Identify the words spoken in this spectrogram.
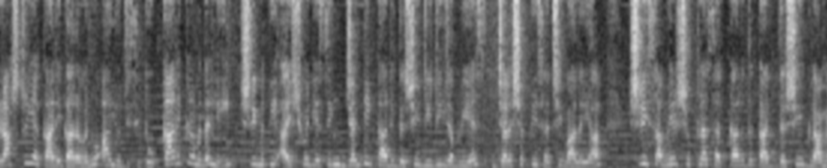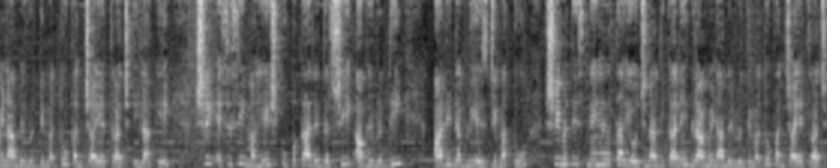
ರಾಷ್ಟ್ರೀಯ ಕಾರ್ಯಾಗಾರವನ್ನು ಆಯೋಜಿಸಿತು. ಕಾರ್ಯಕ್ರಮದಲ್ಲಿ ಶ್ರೀಮತಿ ಐಶ್ವರ್ಯ ಸಿಂಗ್, ಜಂಟಿ ಕಾರ್ಯದರ್ಶಿ ಡಿಡಿಡಬ್ಲ್ಯೂಎಸ್ ಜಲಶಕ್ತಿ ಸಚಿವಾಲಯ, ಶ್ರೀ ಸಮೀರ್ ಶುಕ್ಲಾ ಸರ್ಕಾರದ ಕಾರ್ಯದರ್ಶಿ, ಗ್ರಾಮೀಣಾಭಿವೃದ್ಧಿ ಮತ್ತು ಪಂಚಾಯತ್ ರಾಜ್ ಇಲಾಖೆ, ಶ್ರೀ ಎಸ್ಎಸ್ಸಿ ಮಹೇಶ್ ಉಪಕಾರ್ಯದರ್ಶಿ ಅಭಿವೃದ್ಧಿ ಆರ್ಡಿಡಬ್ಲ್ಯೂಎಸ್ಡಿ ಮತ್ತು ಶ್ರೀಮತಿ ಸ್ನೇಹಲತಾ ಯೋಜನಾಧಿಕಾರಿ ಗ್ರಾಮೀಣಾಭಿವೃದ್ಧಿ ಮತ್ತು ಪಂಚಾಯತ್ ರಾಜ್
